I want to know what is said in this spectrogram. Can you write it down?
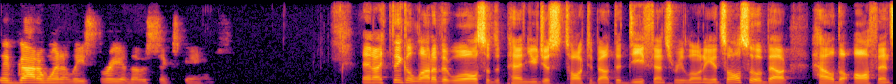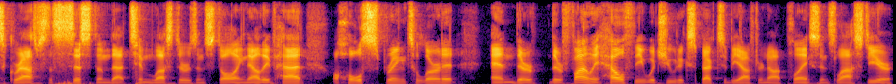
they've got to win at least three of those six games. And I think a lot of it will also depend. You just talked about the defense reloading. It's also about how the offense grasps the system that Tim Lester is installing. Now they've had a whole spring to learn it, and they're they're finally healthy, which you would expect to be after not playing since last year.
